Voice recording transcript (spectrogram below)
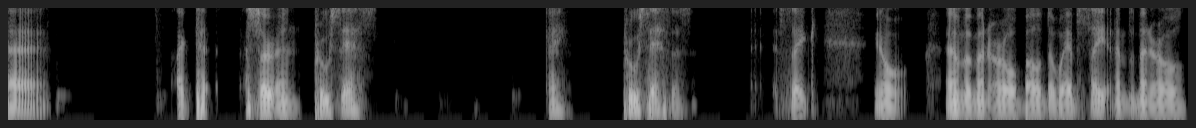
uh, like a certain process. Okay, processes. It's like, you know, implementer will build the website, an implementer will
